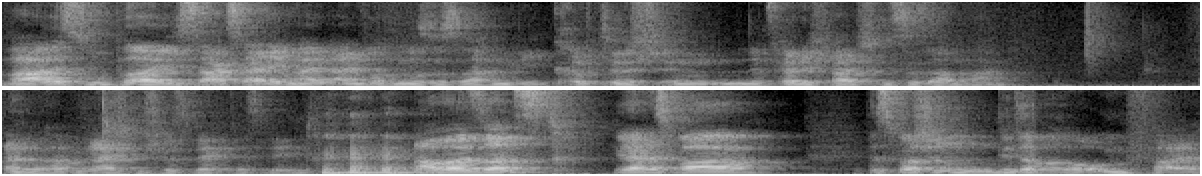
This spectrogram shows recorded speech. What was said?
War alles super. Ich sag seitdem halt einfach nur so Sachen wie kryptisch in einem völlig falschen Zusammenhang. Also gleich einen Schuss weg deswegen. Aber sonst, ja, das war, das war schon ein bitterer Unfall.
